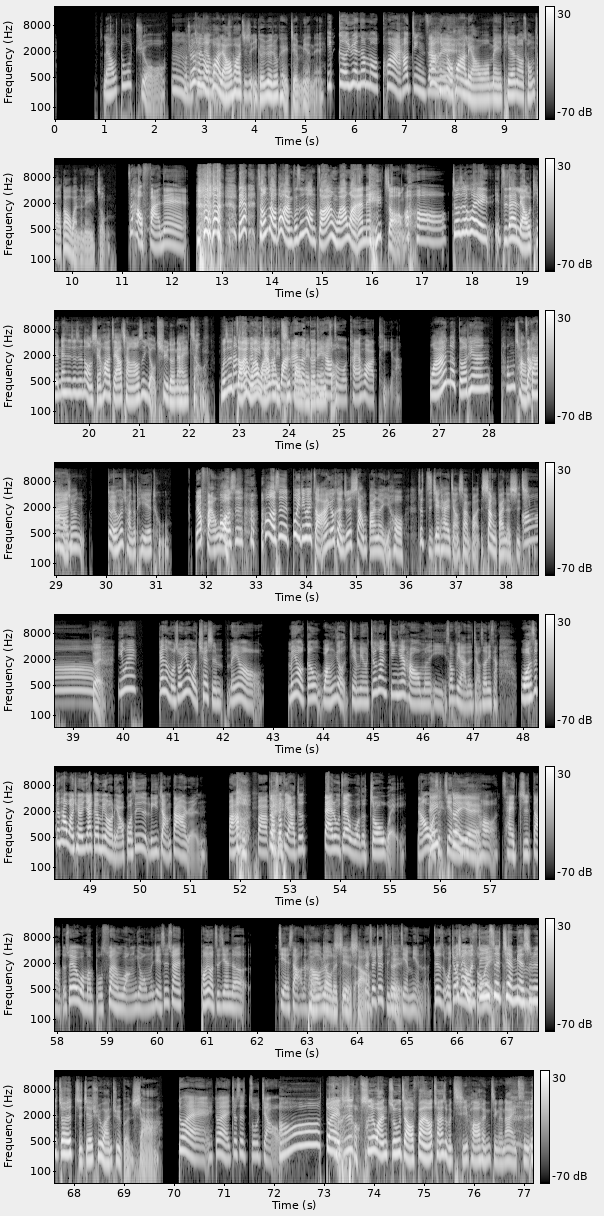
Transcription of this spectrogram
聊多久哦？嗯，我觉得很有话聊的话，其实一个月就可以见面呢。一个月那么快，好紧张。很有话聊哦，每天哦，从早到晚的那一种。这好烦呢。等下，从早到晚不是那种早安、午安、晚安那一种哦，就是会一直在聊天，但是就是那种闲话家常，然后是有趣的那一种，不是早安、午安、晚安问你吃饱没的那一种。要怎么开话题啊？晚安的隔天，通常大家好像。对，会传个贴图，不要烦我，或者是，或者是不一定会早安，有可能就是上班了以后就直接开始讲上班上班的事情。哦，对，因为该怎么说？因为我确实没有没有跟网友见面，就算今天好，我们以 Sophia 的角色立场，我是跟他完全压根没有聊过，是里长大人把他、哦、把把 Sophia 就带入在我的周围。然后我是见了面以后、欸、才知道的，所以我们不算网友，我们也是算朋友之间的介绍，然后朋友的介绍，对，所以就直接见面了。就是我就而且我们第一次见面是不是就是直接去玩剧本杀？嗯对对，就是猪脚哦，对，就是吃完猪脚饭，然后穿什么旗袍很紧的那一次。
